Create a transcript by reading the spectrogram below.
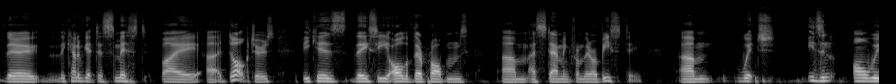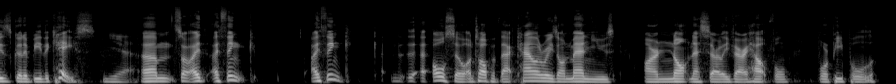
they they kind of get dismissed by uh, doctors because they see all of their problems um, as stemming from their obesity, um, which isn't always going to be the case. Yeah. Um, so I, I think I think also on top of that, calories on menus are not necessarily very helpful for people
